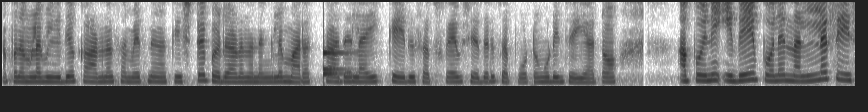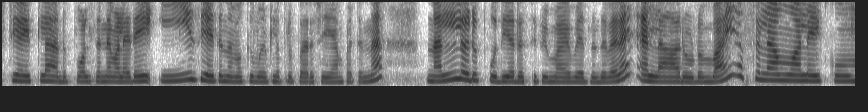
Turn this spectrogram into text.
അപ്പോൾ നമ്മളെ വീഡിയോ കാണുന്ന സമയത്ത് നിങ്ങൾക്ക് ഇഷ്ടപ്പെടുകയാണെന്നുണ്ടെങ്കിൽ മറക്കാതെ ലൈക്ക് ചെയ്ത് സബ്സ്ക്രൈബ് ചെയ്തൊരു സപ്പോർട്ടും കൂടിയും ചെയ്യാം കേട്ടോ അപ്പോൾ ഇനി ഇതേപോലെ നല്ല ടേസ്റ്റി ആയിട്ടുള്ള അതുപോലെ തന്നെ വളരെ ഈസി ആയിട്ട് നമുക്ക് വീട്ടിൽ പ്രിപ്പയർ ചെയ്യാൻ പറ്റുന്ന നല്ലൊരു പുതിയ റെസിപ്പിയുമായി വരുന്നത് വരെ എല്ലാവരോടും ബൈ അസ്സാം അലൈക്കും.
